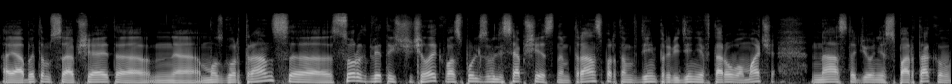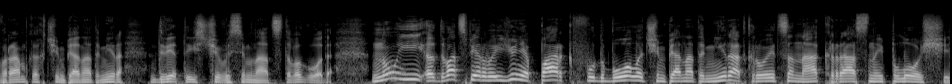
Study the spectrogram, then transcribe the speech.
А Об этом сообщает Мосгортранс. А, 42 тысячи человек воспользовались общественным транспортом в день проведения второго матча на стадионе «Спартак» в рамках чемпионата мира 2018 года. Ну и э, 21 июня парк футбола чемпионата мира откроется на Красной площади.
